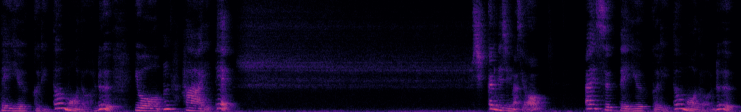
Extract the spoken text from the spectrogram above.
てゆっくりと戻る。4、吐いて、しっかりねじりますよ。はい、吸ってゆっくりと戻る。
